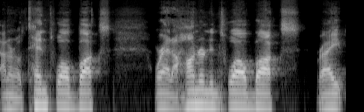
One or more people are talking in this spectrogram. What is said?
I don't know, 10, 12 bucks. We're at 112 bucks, right?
